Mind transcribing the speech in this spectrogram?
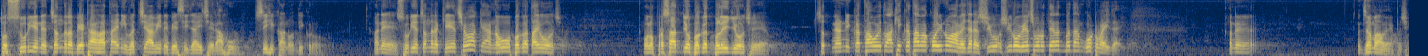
તો સૂર્ય ને ચંદ્ર બેઠા હતા, એની વચ્ચે આવીને બેસી જાય છે રાહુ, સિહિકાનો દીકરો. અને સૂર્યચંદ્ર કહે છે કે આ નવો ભગત આવ્યો છે. ઓલો પ્રસાદ્યો ભગત ભળી ગયો છે સત્યનારાયણની કથા હોય તો આખી કથામાં કોઈ ન આવે. જ્યારે શિવ શીરો વેચવાનો ત્યારે જ બધા ગોઠવાઈ જાય. અને જમાવે પછી.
